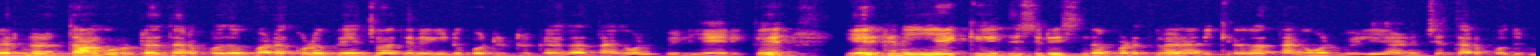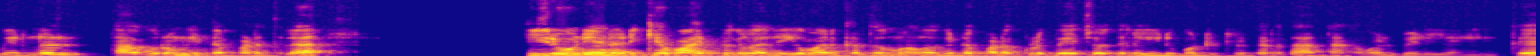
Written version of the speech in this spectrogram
மெர்னல் தாகூர்ட்டா தற்போது படக்குழு பேச்சுவார்த்தையில் ஈடுபட்டு இருக்கிறதா தகவல் வெளியாயிருக்கு. ஏற்கனவே கீர்த்தி சுரேஷ் இந்த படத்தில் நடிக்கிறதா தகவல் வெளியானுச்சு. தற்போது மெர்னல் தாகூரும் இந்த படத்தில் ஹீரோனியா நடிக்க வாய்ப்புகள் அதிகமாக இருக்கிறதும் அவங்க கிட்ட படக்குழு பேச்சுவார்த்தையில் ஈடுபட்டு இருக்கிறதா தகவல் வெளியாகிருக்கு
